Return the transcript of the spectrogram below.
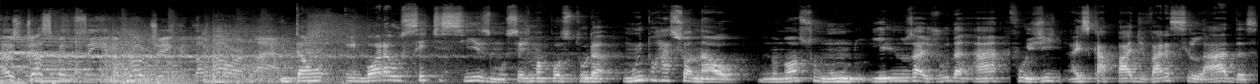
has just been seen approaching the power plant. Então, embora o ceticismo seja uma postura muito racional no nosso mundo e ele nos ajuda a fugir, a escapar de várias ciladas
